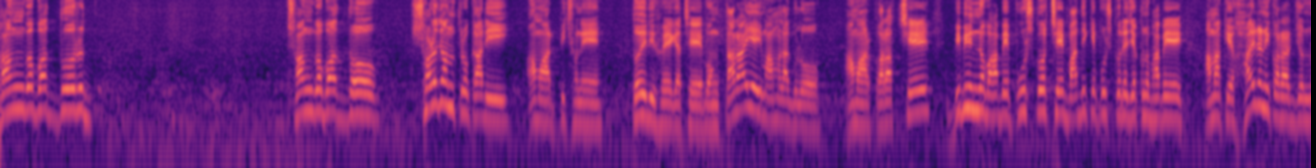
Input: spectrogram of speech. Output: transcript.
সংঘবদ্ধর সংঘবদ্ধ ষড়যন্ত্রকারী আমার পিছনে তৈরি হয়ে গেছে এবং তারাই এই মামলাগুলো আমার করাচ্ছে। বিভিন্নভাবে পুশ করছে, বাদীকে পুশ করে যে কোনোভাবে আমাকে হয়রানি করার জন্য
